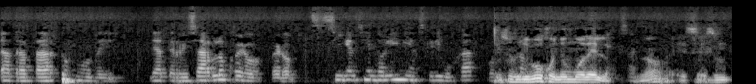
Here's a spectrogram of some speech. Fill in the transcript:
a tratar como de de aterrizarlo, pero, pero siguen siendo líneas que dibujar. es un dibujo, en un modelo, ¿no? Es, es un,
